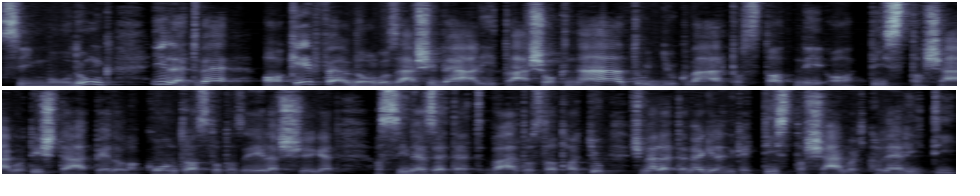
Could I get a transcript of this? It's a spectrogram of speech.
színmódunk, illetve a képfeldolgozási beállításoknál tudjuk változtatni a tisztaságot is, tehát például a kontrasztot, az élességet, a színezetet változtathatjuk, és mellette megjelenik egy tisztaság vagy clarity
